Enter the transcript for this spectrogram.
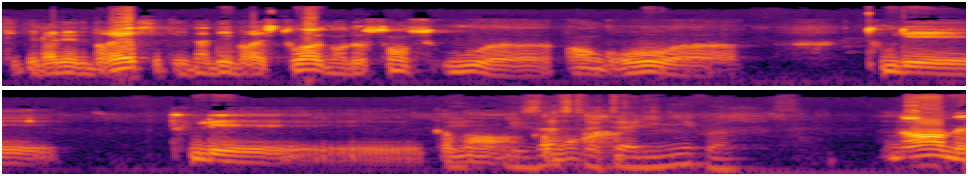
c'était l'année de Brest, c'était une année brestoise dans le sens où, euh, en gros, euh, tous les, tous les, comment, les, les astres comment... étaient alignés quoi. Non, mais,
